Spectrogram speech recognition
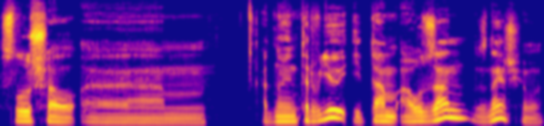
слушал эм, одно интервью, и там Аузан, знаешь его?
